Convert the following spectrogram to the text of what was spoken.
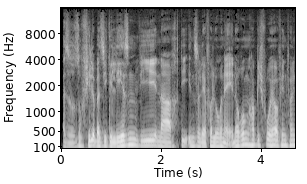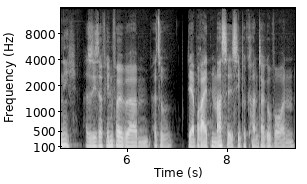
also so viel über sie gelesen wie nach Die Insel der verlorenen Erinnerungen habe ich vorher auf jeden Fall nicht. Also sie ist auf jeden Fall über, also der breiten Masse ist sie bekannter geworden.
